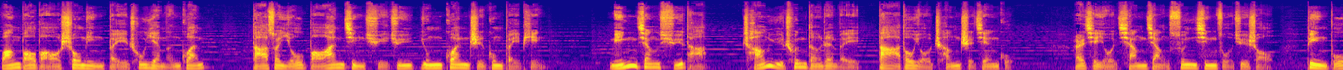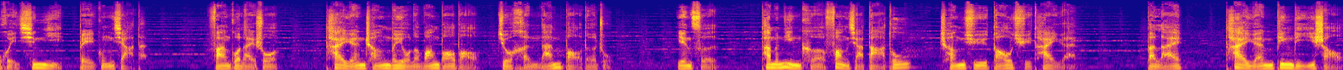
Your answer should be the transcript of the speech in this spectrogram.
王保保受命北出雁门关，打算由保安靖取居拥关之攻北平。名将徐达、常遇春等认为大都有城池坚固，而且有强将孙兴祖据守，并不会轻易被攻下的。反过来说，太原城没有了王保保，就很难保得住，因此他们宁可放下大都，乘虚捣取太原。本来太原兵力已少，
